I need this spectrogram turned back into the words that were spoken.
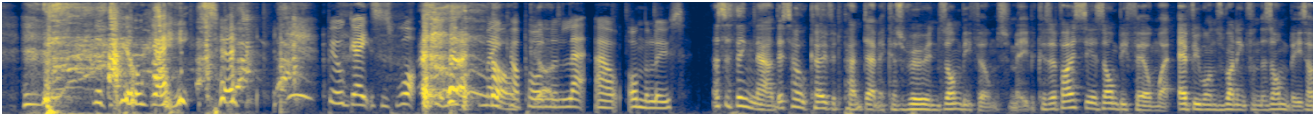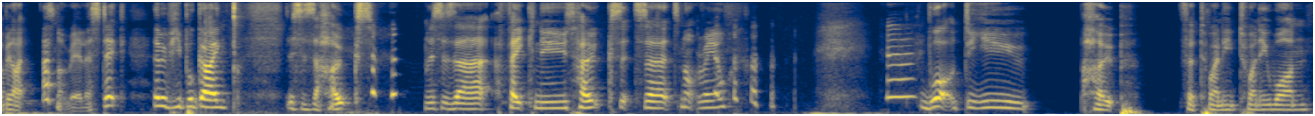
that Bill Gates Bill Gates has watched them make Oh, on and let out on the loose. That's the thing now. This whole COVID pandemic has ruined zombie films for me because if I see a zombie film where everyone's running from the zombies, I'll be like, that's not realistic. There'll be people going, this is a hoax. This is a fake news hoax. It's uh, it's not real. what do you hope for 2021?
